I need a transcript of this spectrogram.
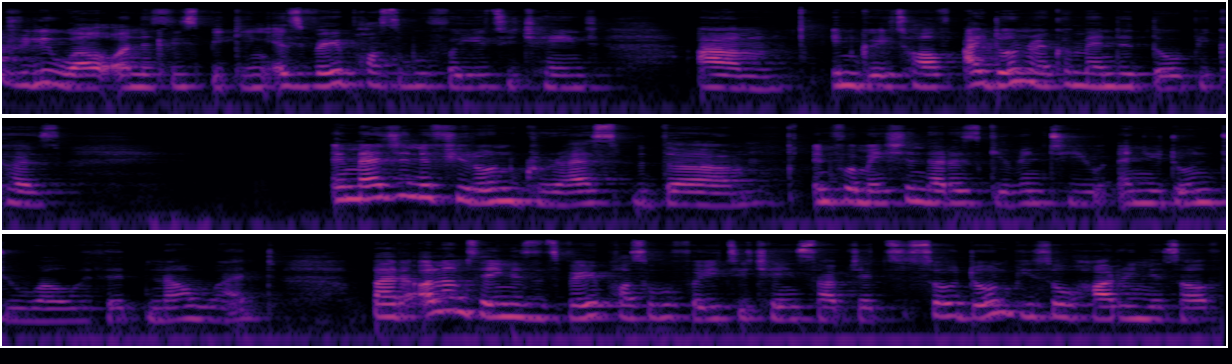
out really well, honestly speaking. It's very possible for you to change um, in grade 12. I don't recommend it though because imagine if you don't grasp the information that is given to you and you don't do well with it. Now what? But all I'm saying is it's very possible for you to change subjects. So don't be so hard on yourself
